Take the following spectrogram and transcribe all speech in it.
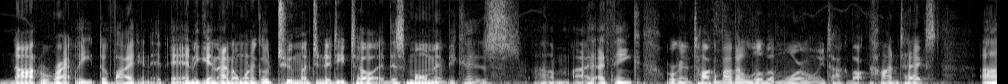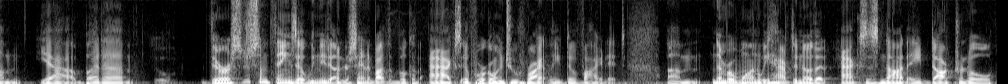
not rightly dividing it. And again, I don't want to go too much into detail at this moment because um, I, I think we're going to talk about that a little bit more when we talk about context. Um, yeah, but um, there are just some things that we need to understand about the book of Acts if we're going to rightly divide it. Um, number one, we have to know that Acts is not a doctrinal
